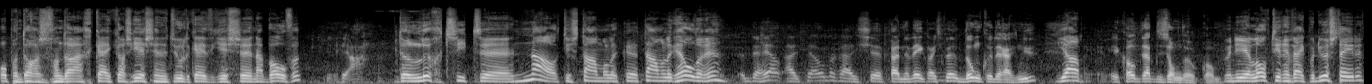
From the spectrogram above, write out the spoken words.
Op een dag als vandaag kijk ik als eerste natuurlijk eventjes eh, naar boven. Ja, De lucht ziet, nou, het is tamelijk, eh, tamelijk helder, hè? de hel, hij is helder. Hij is, van de week was het veel donkerder als nu. Ja. Ik hoop dat de zon erop komt. Wanneer loopt hier in Wijk bij Duurstede?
